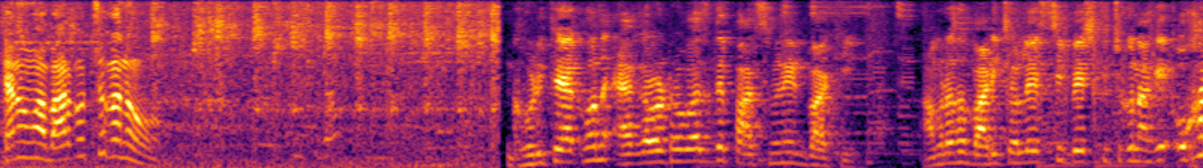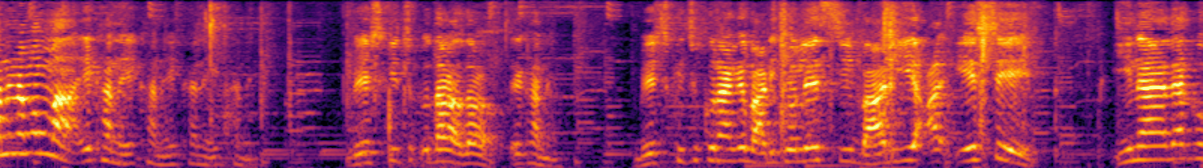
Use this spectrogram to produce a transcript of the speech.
কেন মা বার করছ কেন? ঘড়িতে এখন এগারোটা বাজতে পাঁচ মিনিট বাকি। আমরা তো বাড়ি চলে এসেছি বেশ কিছুক্ষণ আগে। ওখানে না মাম্মা? এখানে এখানে এখানে এখানে। বেশ কিছু দাঁড়াও দাঁড়াও এখানে। বেশ কিছুক্ষণ আগে বাড়ি চলে এসেছি বাড়ি এসে। ইনায়া দেখো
